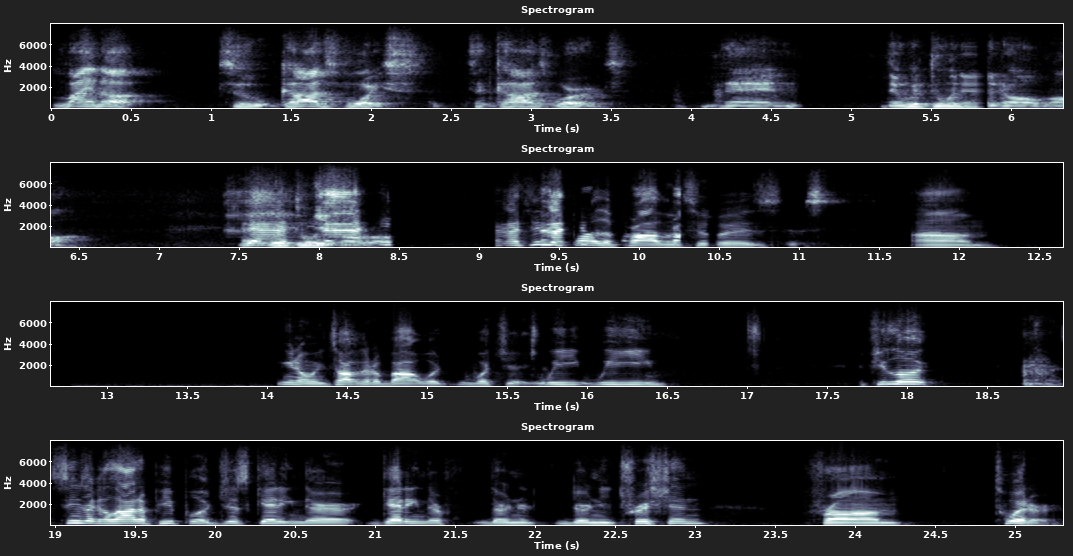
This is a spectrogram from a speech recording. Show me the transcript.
line up to God's voice, to God's words, then then we're doing it all wrong. Yeah, we're doing yeah, it all wrong. I think the part of the problem too is, um, you know, you're talking about what what you we we, if you look, it seems like a lot of people are just getting their getting their their their nutrition from Twitter,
